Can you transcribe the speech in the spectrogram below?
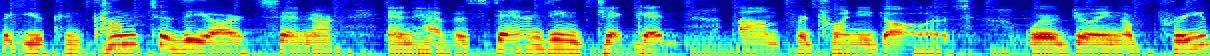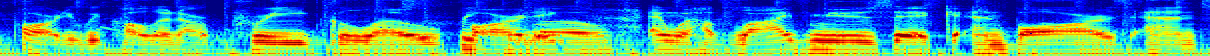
but you can come to the Art Center and have a standing ticket um, for $20. We're doing a pre-party. We call it our pre-glow party. Pre-glow. And we'll have live music and bars, and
